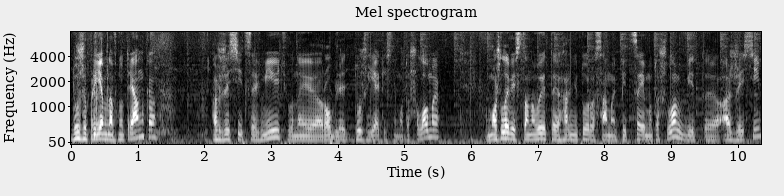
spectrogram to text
Дуже приємна внутрянка. HGC це вміють, вони роблять дуже якісні мотошоломи. Можливість встановити гарнітуру саме під цей мотошолом від е, HGC.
